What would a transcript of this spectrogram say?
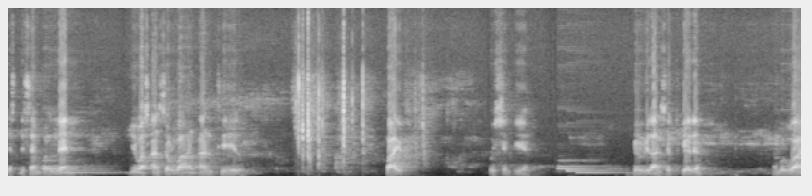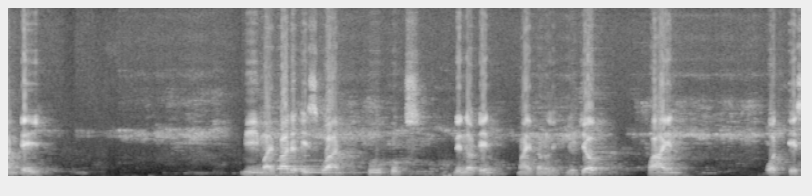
just the sample. Then you must answer one until five. Question here we will answer together. Number one, A. B. My father is one who cooks dinner in my family. Your job, find what is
